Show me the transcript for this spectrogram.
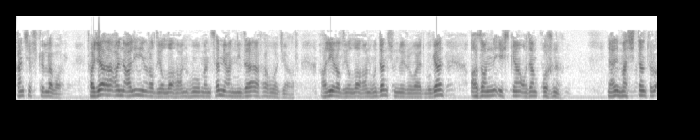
qancha fikrlar bor فجاء عن علي رضي الله عنه من سمع النداء فهو جار ali roziyallohu anhudan shunday rivoyat bo'lgan azonni eshitgan odam qo'shni ya'ni masjiddan turib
